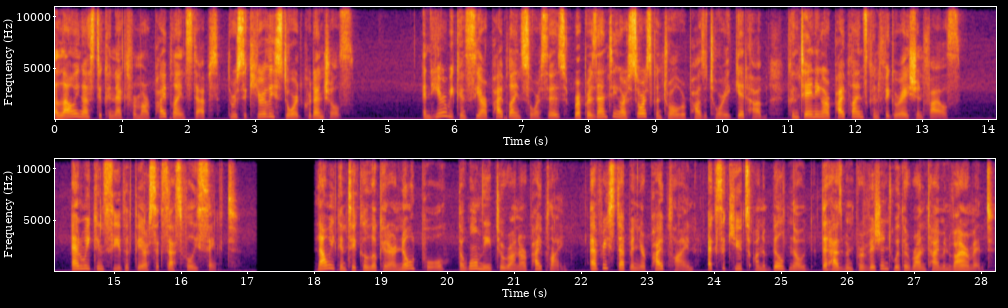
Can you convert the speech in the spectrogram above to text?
allowing us to connect from our pipeline steps through securely stored credentials. And here we can see our pipeline sources representing our source control repository GitHub containing our pipeline's configuration files. And we can see that they are successfully synced. Now we can take a look at our node pool that we'll need to run our pipeline. Every step in your pipeline executes on a build node that has been provisioned with a runtime environment.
